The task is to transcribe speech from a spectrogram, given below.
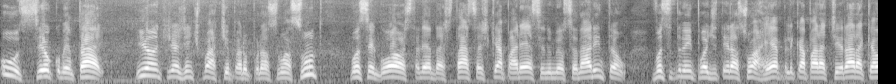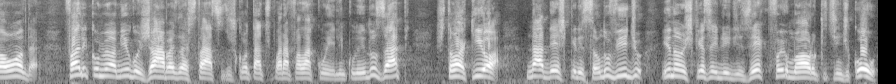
o seu comentário. E antes de a gente partir para o próximo assunto, Você gosta né, das taças que aparecem no meu cenário? Então, você também pode ter a sua réplica para tirar aquela onda. Fale com meu amigo Jarbas das Taças. Os contatos para falar com ele, incluindo o zap, estão aqui ó, na descrição do vídeo. E não esqueça de dizer que foi o Mauro que te indicou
